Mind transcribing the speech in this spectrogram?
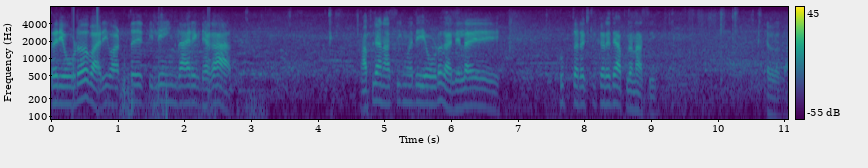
तर एवढं भारी वाटतंय फिलिंग डायरेक्ट ढगात. आपल्या नाशिकमध्ये एवढं झालेलं आहे. खूप तरक्की करत आहे आपलं नाशिक. हे बघा.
